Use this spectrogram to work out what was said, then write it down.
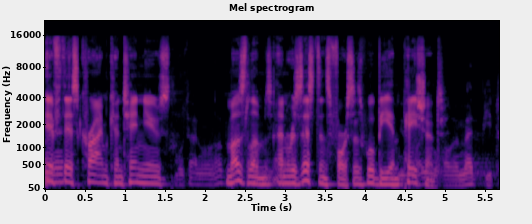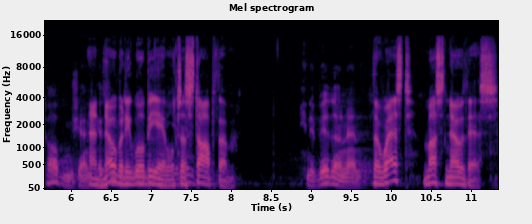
If this crime continues, Muslims and resistance forces will be impatient, and nobody will be able to stop them. The West must know this.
